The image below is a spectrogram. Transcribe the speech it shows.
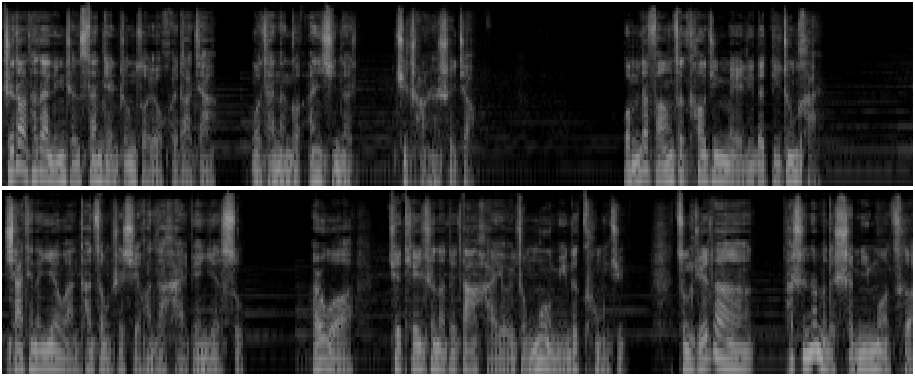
直到他在凌晨三点钟左右回到家，我才能够安心的去床上睡觉。我们的房子靠近美丽的地中海，夏天的夜晚他总是喜欢在海边夜宿，而我却天生的对大海有一种莫名的恐惧，总觉得它是那么的神秘莫测。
